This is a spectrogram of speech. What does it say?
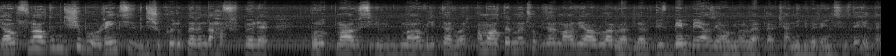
Yavrusunu aldığım dişi bu. Renksiz bir dişi. Kuyruklarında hafif böyle bulut mavisi gibi bir mavilikler var. Ama altlarından çok güzel mavi yavrular verdiler. Düz bembeyaz yavrular verdiler. Kendi gibi renksiz değil de.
